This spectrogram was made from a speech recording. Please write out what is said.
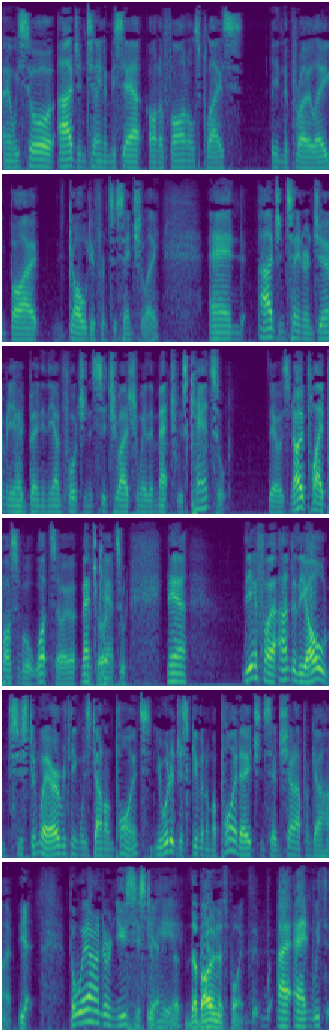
And we saw Argentina miss out on a finals place in the Pro League by goal difference essentially. And Argentina and Germany had been in the unfortunate situation where the match was cancelled. There was no play possible whatsoever, match right. cancelled. Now, the FI, under the old system where everything was done on points, you would have just given them a point each and said shut up and go home. Yeah. But we're under a new system Yeah. here The, the bonus point. uh, and with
